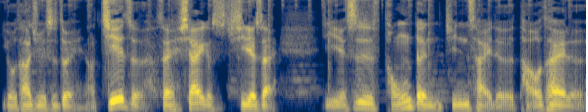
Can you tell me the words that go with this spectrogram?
犹他爵士队，然后接着在下一个系列赛也是同等精彩的淘汰了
